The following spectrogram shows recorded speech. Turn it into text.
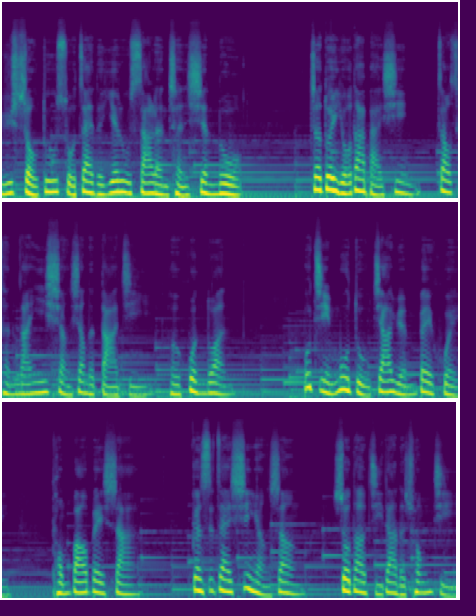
与首都所在的耶路撒冷城陷落，这对犹大百姓造成难以想象的打击和混乱。不仅目睹家园被毁、同胞被杀，更是在信仰上受到极大的冲击。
